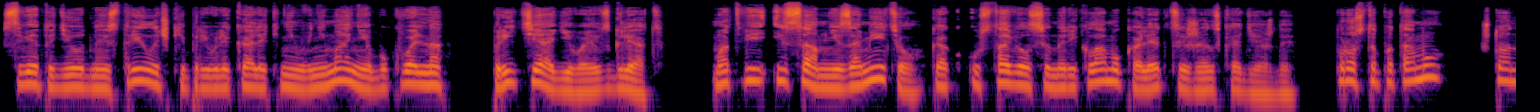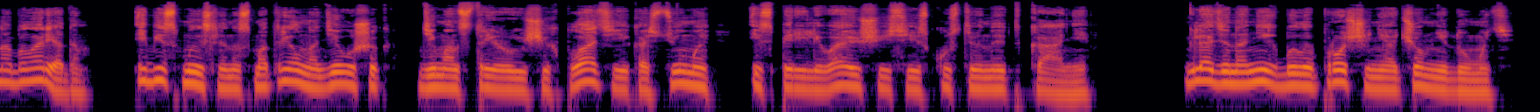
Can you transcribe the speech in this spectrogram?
Светодиодные стрелочки привлекали к ним внимание, буквально притягивая взгляд. Матвей и сам не заметил, как уставился на рекламу коллекции женской одежды. Просто потому, что она была рядом. И бессмысленно смотрел на девушек, демонстрирующих платья и костюмы из переливающейся искусственной ткани. Глядя на них, было проще ни о чем не думать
